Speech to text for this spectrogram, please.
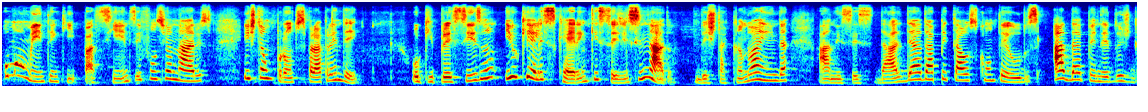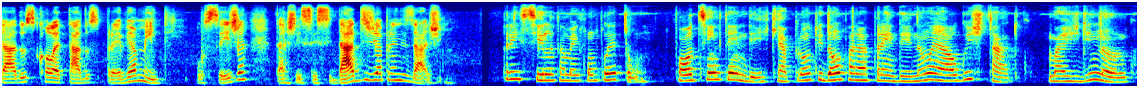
o momento em que pacientes e funcionários estão prontos para aprender o que precisam e o que eles querem que seja ensinado, destacando ainda a necessidade de adaptar os conteúdos a depender dos dados coletados previamente, ou seja, das necessidades de aprendizagem. Priscila também completou. Pode-se entender que a prontidão para aprender não é algo estático, mas dinâmico,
